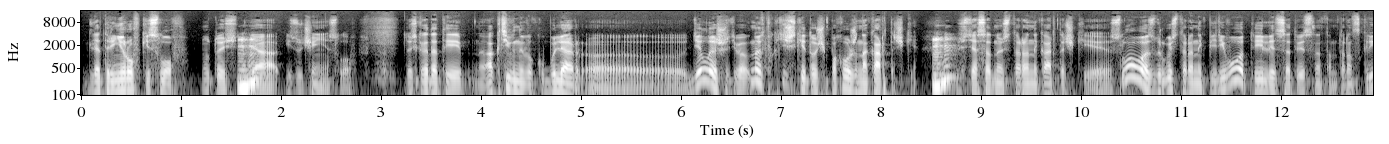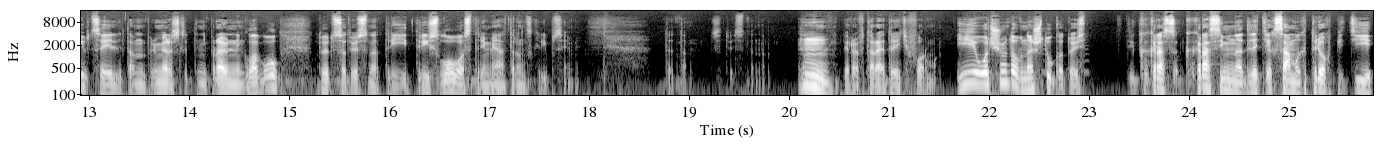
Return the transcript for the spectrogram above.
для тренировки слов. Ну, то есть Мгм. для изучения слов. То есть, когда ты активный вокабуляр э, делаешь, у тебя, ну, это фактически это очень похоже на карточки. Мгм. То есть у тебя с одной стороны карточки слова, с другой стороны перевод или, соответственно, там транскрипция, или там, например, если это неправильный глагол, то это, соответственно, три, три слова с тремя транскрипциями. Вот это, соответственно, первая, вторая, третья форма. И очень удобная штука, то есть как раз, как раз именно для тех самых трех-пяти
